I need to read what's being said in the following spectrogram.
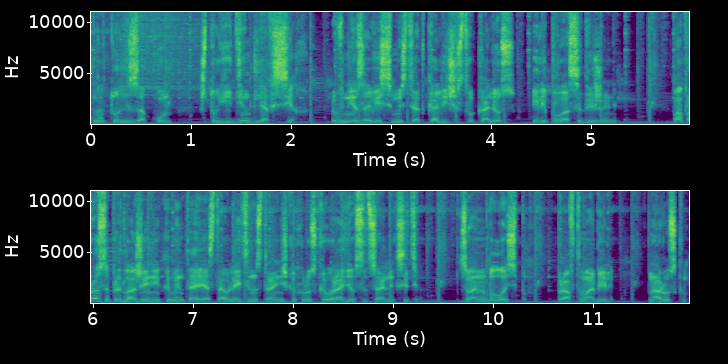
на то и закон, что един для всех, вне зависимости от количества колес или полосы движения. Вопросы, предложения и комментарии оставляйте на страничках Русского радио в социальных сетях. С вами был Осипов. Про автомобили. На русском.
